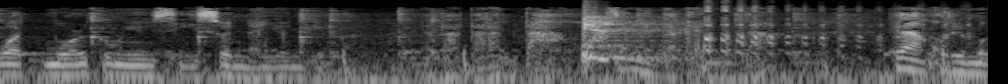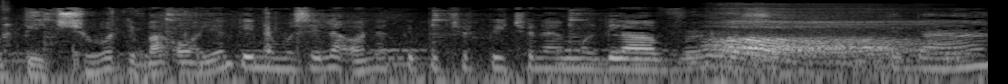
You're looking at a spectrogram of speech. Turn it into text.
What more kung yung season na yun, di ba? Natataranta ako kasi nagaganda. Kailangan ko rin mag-picture, di ba? O, ayan, tinan mo sila. O, nagpipicture-picture na yung mag-lovers. Di ba?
